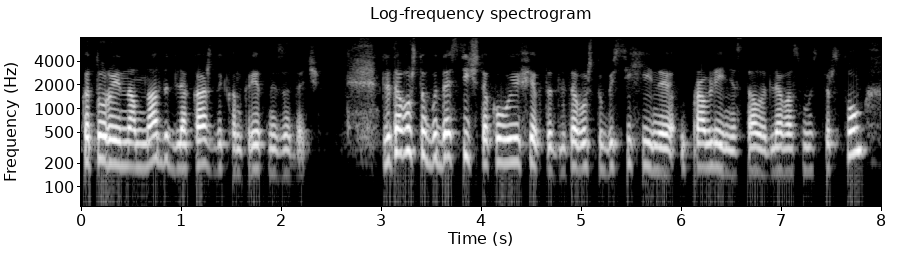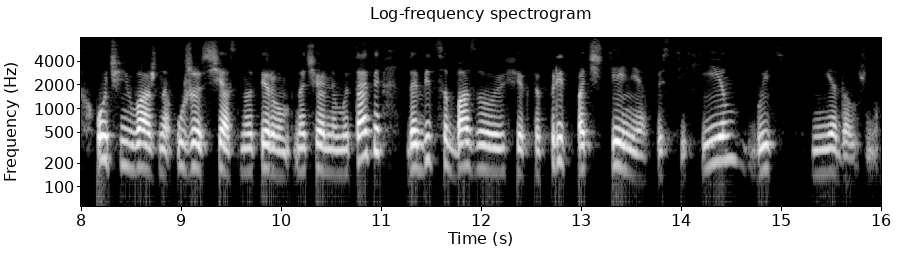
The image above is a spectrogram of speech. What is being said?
которые нам надо для каждой конкретной задачи. Для того, чтобы достичь такого эффекта, для того, чтобы стихийное управление стало для вас мастерством, очень важно уже сейчас на первом начальном этапе добиться базового эффекта. Предпочтения по стихиям быть не должно.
